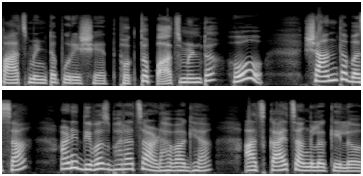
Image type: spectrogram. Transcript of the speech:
पाच मिनिटं पुरेशी आहेत. फक्त पाच मिनिटं? हो. शांत बसा आणि दिवसभराचा आढावा घ्या. आज काय चांगलं केलं?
